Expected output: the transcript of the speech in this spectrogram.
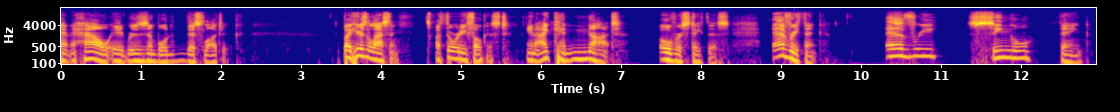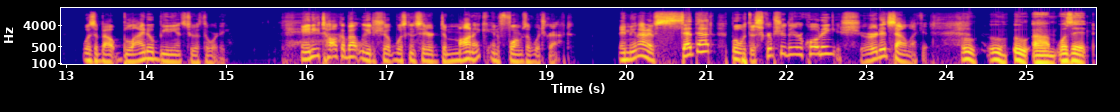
and how it resembled this logic. But here's the last thing: authority focused, and I cannot overstate this. Everything, every single thing was about blind obedience to authority. Any talk about leadership was considered demonic in forms of witchcraft. They may not have said that, but with the scripture they were quoting, it sure did sound like it. Ooh, ooh, ooh. Um, was it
